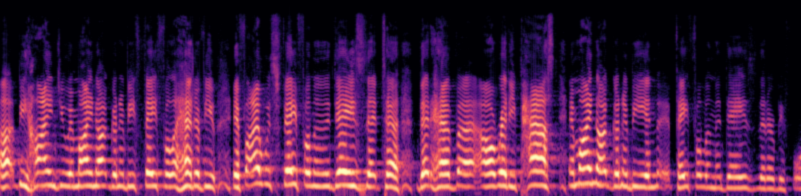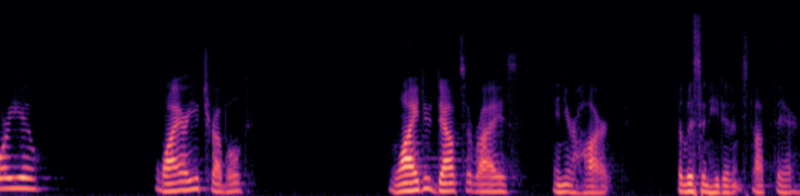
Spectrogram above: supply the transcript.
uh, behind you, am I not going to be faithful ahead of you? If I was faithful in the days that, uh, that have uh, already passed, am I not going to be in, faithful in the days that are before you? Why are you troubled? Why do doubts arise in your heart? But listen, he didn't stop there.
